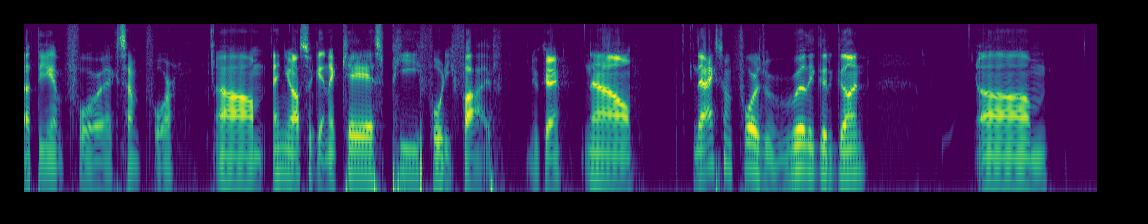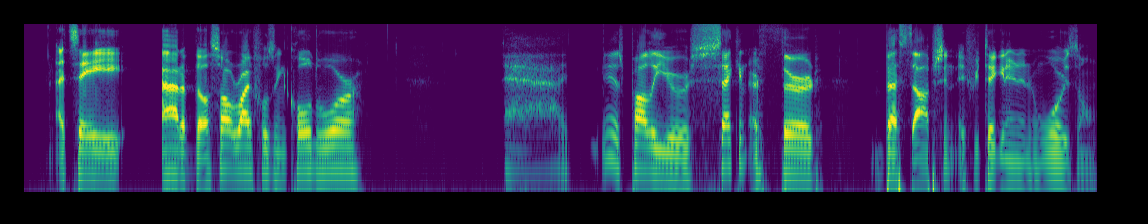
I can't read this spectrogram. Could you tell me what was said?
Not the M4, XM4. Um, and you're also getting a KSP 45. Okay. Now, the XM4 is a really good gun. Um, I'd say out of the assault rifles in Cold War, uh, it's probably your second or third best option if you're taking it in a Warzone.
